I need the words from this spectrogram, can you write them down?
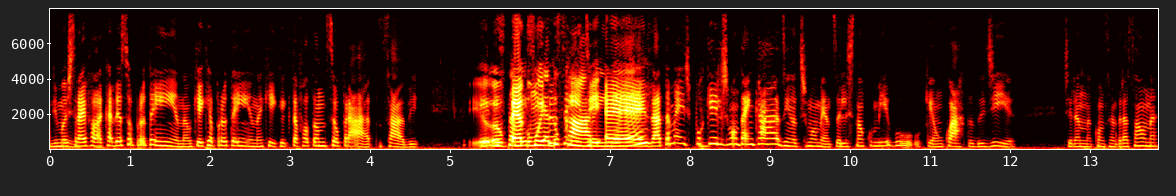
De mostrar é. e falar, cadê a sua proteína? O que, que é proteína aqui? O que, que tá faltando no seu prato, sabe? Eu, eu pego muito assim, de, né? É, exatamente, porque eles vão estar em casa em outros momentos. Eles estão comigo, o quê? Um quarto do dia? Tirando na concentração, né?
